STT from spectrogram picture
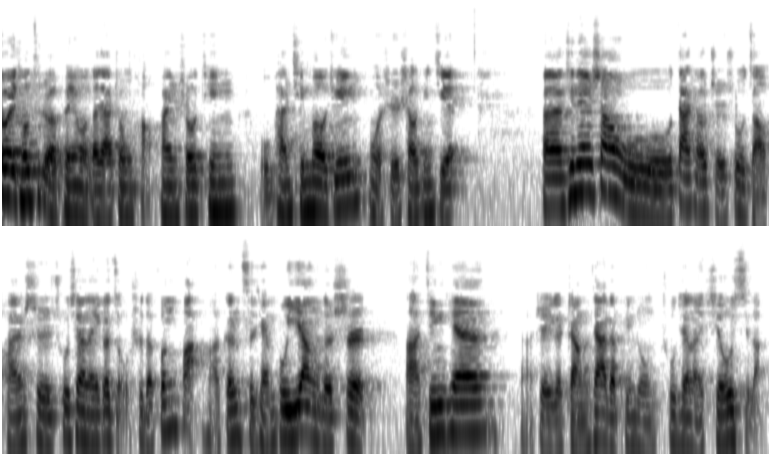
各位投资者朋友，大家中午好，欢迎收听午盘情报君，我是邵军杰。呃，今天上午大小指数早盘是出现了一个走势的分化啊，跟此前不一样的是啊，今天啊这个涨价的品种出现了休息了，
